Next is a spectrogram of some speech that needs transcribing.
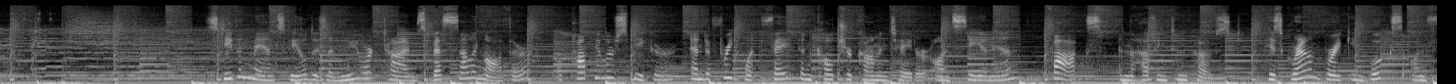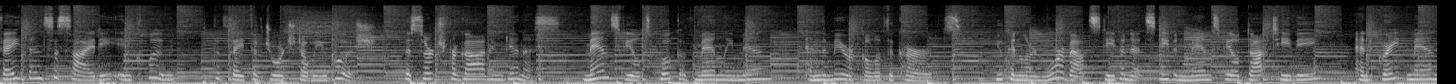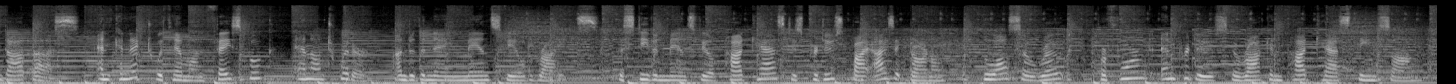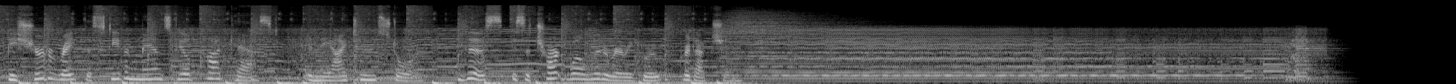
Stephen Mansfield is a New York Times best-selling author, a popular speaker, and a frequent faith and culture commentator on CNN, Fox, and the Huffington Post. His groundbreaking books on faith and society include The Faith of George W. Bush, The Search for God and Guinness, Mansfield's Book of Manly Men, and The Miracle of the Kurds. You can learn more about Stephen at stephenmansfield.tv and greatman.us and connect with him on Facebook and on Twitter under the name Mansfield Writes. The Stephen Mansfield podcast is produced by Isaac Darnell, who also wrote, performed, and produced the Rockin' Podcast theme song. Be sure to rate the Stephen Mansfield podcast in the iTunes Store. This is a Chartwell Literary Group production.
